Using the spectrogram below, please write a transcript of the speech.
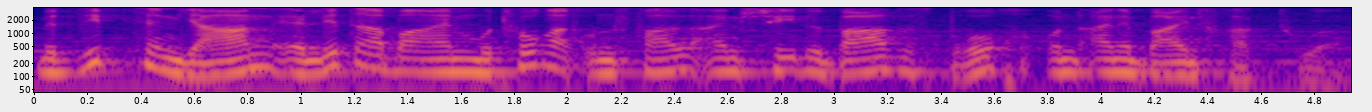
Mit 17 Jahren erlitt er bei einem Motorradunfall einen Schädelbasisbruch und eine Beinfraktur.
